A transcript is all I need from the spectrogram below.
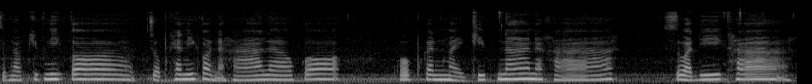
สำหรับคลิปนี้ก็จบแค่นี้ก่อนนะคะ แล้วก็พบกันใหม่คลิปหน้านะคะ สวัสดีค่ะ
